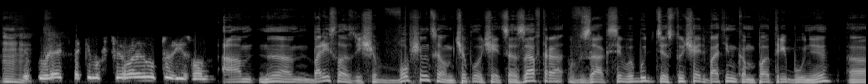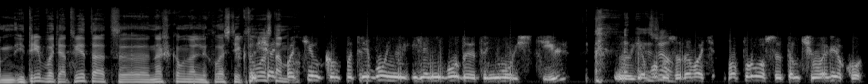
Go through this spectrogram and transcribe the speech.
угу. является таким экстремальным туризмом. А, Борис Лазаревич, в общем и целом, что получается? Завтра в ЗАГСе вы будете стучать ботинком по трибуне э, и требовать ответа от э, наших коммунальных властей. Кто стучать вас там... ботинком по трибуне я не буду, это не мой стиль. Э, я буду задавать вопросы там человеку,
